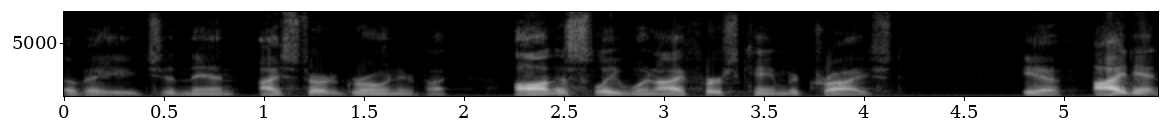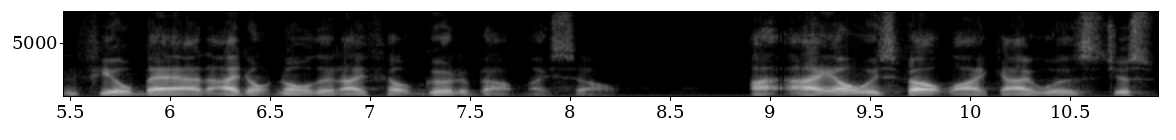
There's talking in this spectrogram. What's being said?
of age, and then I started growing in faith, honestly, when I first came to Christ, if I didn't feel bad, I don't know that I felt good about myself. I, I always felt like I was just,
